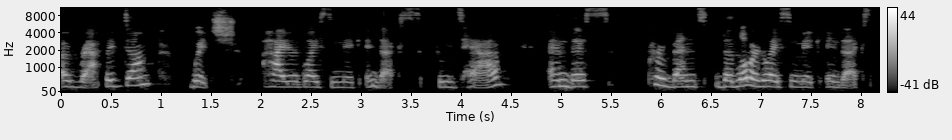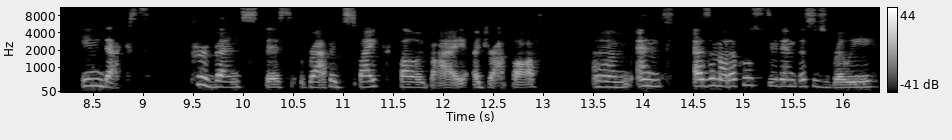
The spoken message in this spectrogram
a rapid dump, which higher glycemic index foods have. And this prevents the lower glycemic index index prevents this rapid spike followed by a drop off. Um, and as a medical student, this is really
